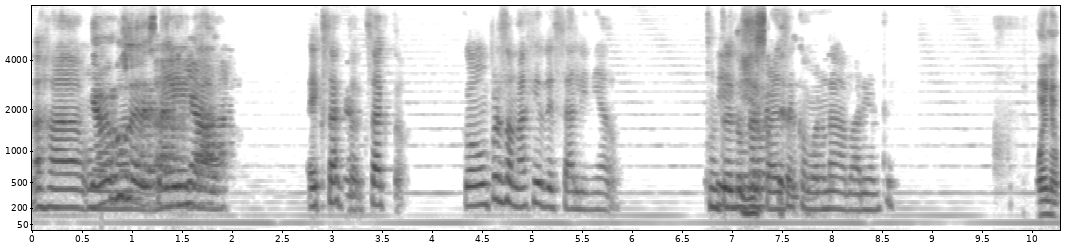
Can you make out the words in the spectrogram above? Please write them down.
ajá, Llamémosle desalineado. Exacto, exacto. Como un personaje desalineado. Entonces me parece como una variante. Bueno,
